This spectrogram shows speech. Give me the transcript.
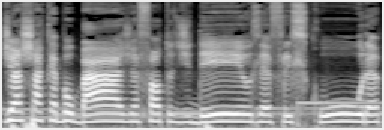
de achar que é bobagem, é falta de Deus, é frescura.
